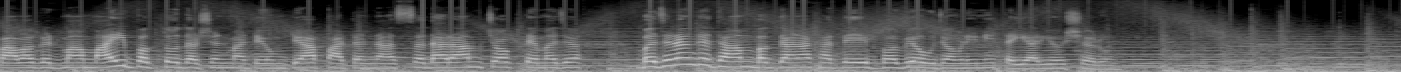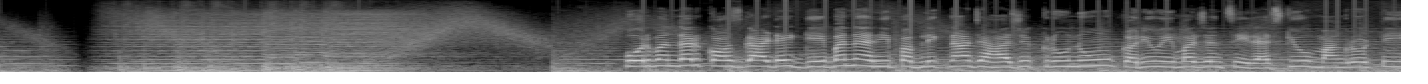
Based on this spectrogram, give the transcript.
પાવાગઢમાં માઈ ભક્તો દર્શન માટે ઉમટ્યા પાટણના સદારામ ચોક તેમજ બજરંગ ધામ બગદાણા ખાતે ભવ્ય ઉજવણીની તૈયારીઓ શરૂ. પોરબંદર કોસ્ટગાર્ડે ગેબન રિપબ્લિકના જહાજ ક્રૂનું કર્યું ઇમરજન્સી રેસ્ક્યુ. માંગરોળથી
